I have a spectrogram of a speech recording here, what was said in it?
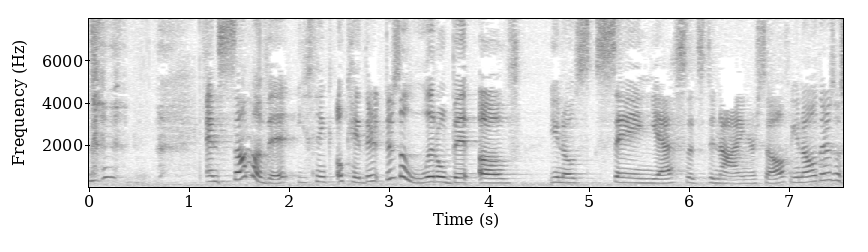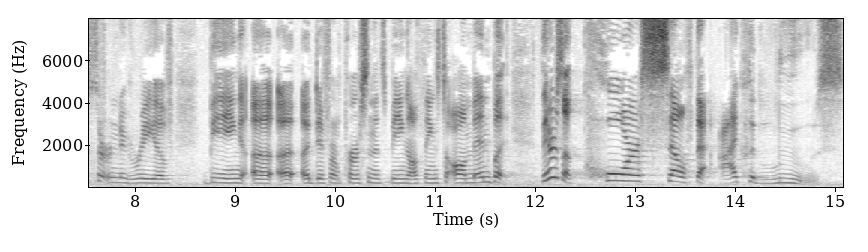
and some of it, you think, okay, there, there's a little bit of, you know, saying yes that's denying yourself. You know, there's a certain degree of being a, a, a different person that's being all things to all men, but there's a core self that I could lose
